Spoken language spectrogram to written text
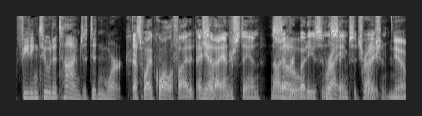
feeding two at a time just didn't work. That's why I qualified it. I said I understand. Not So, everybody's in the right, same right. situation. Yeah.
